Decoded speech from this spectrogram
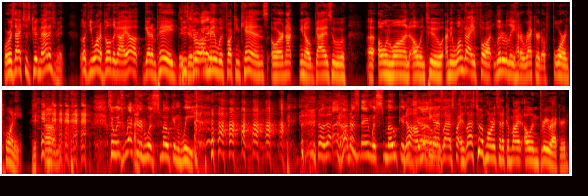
or is that just good management? Look, you want to build a guy up, get him paid. They you throw him in with fucking cans, or not? You know, guys who uh, zero and one, zero and two. I mean, one guy he fought literally had a record of four and twenty. so his record was smoking weed. No, that, I hope his name was Smoking. no, I'm looking at his last fight. His last two opponents had a combined 0 and 3 record.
